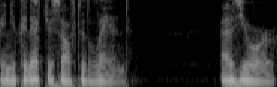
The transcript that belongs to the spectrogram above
and you connect yourself to the land as your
